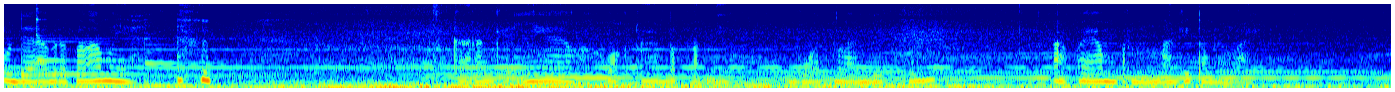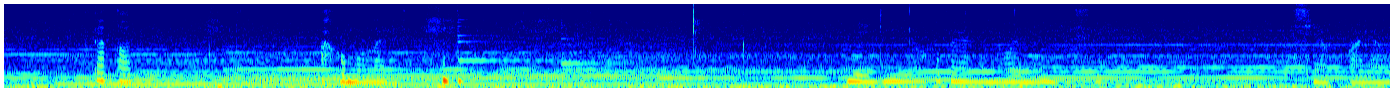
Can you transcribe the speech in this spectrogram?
udah berapa lama ya? Sekarang kayaknya waktu yang tepat nih buat melanjutin apa yang pernah kita mulai. Kita tahu. Aku mulai. Jadi aku pengen mulai aja sih siapa yang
